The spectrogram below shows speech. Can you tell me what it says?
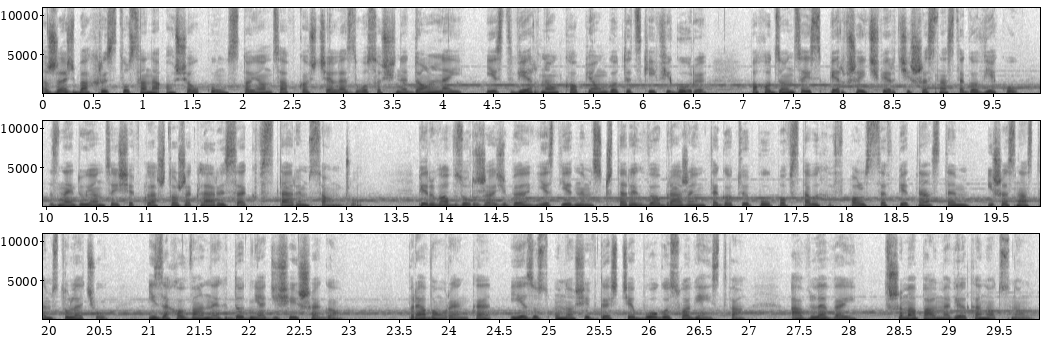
Rzeźba Chrystusa na osiołku, stojąca w kościele z Łososiny Dolnej, jest wierną kopią gotyckiej figury, pochodzącej z pierwszej ćwierci XVI wieku, znajdującej się w klasztorze Klarysek w Starym Sączu. Pierwowzór rzeźby jest jednym z czterech wyobrażeń tego typu powstałych w Polsce w XV i XVI stuleciu i zachowanych do dnia dzisiejszego. Prawą rękę Jezus unosi w geście błogosławieństwa, a w lewej trzyma palmę wielkanocną.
